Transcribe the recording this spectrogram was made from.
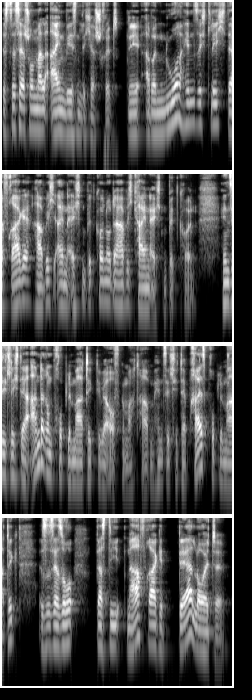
ist das ja schon mal ein wesentlicher Schritt. Nee, aber nur hinsichtlich der Frage, habe ich einen echten Bitcoin oder habe ich keinen echten Bitcoin? Hinsichtlich der anderen Problematik, die wir aufgemacht haben, hinsichtlich der Preisproblematik, ist es ja so, dass die Nachfrage der Leute,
